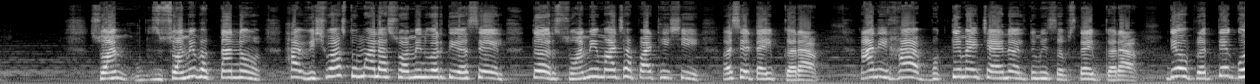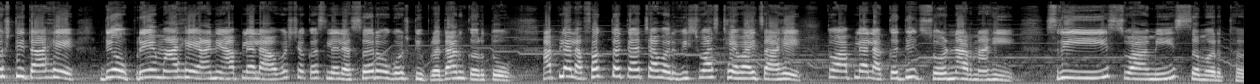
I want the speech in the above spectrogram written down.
स्वामी स्वामी भक्तांनो हा विश्वास तुम्हाला स्वामींवरती असेल तर स्वामी माझ्या पाठीशी असे टाईप करा. आणि हा भक्तिमय चॅनल तुम्ही सबस्क्राईब करा. देव प्रत्येक गोष्टीत आहे. देव प्रेम आहे आणि आपल्याला आवश्यक असलेल्या सर्व गोष्टी प्रदान करतो. आपल्याला फक्त त्याच्यावर विश्वास ठेवायचा आहे. तो आपल्याला कधीच सोडणार नाही. श्री स्वामी समर्थ.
